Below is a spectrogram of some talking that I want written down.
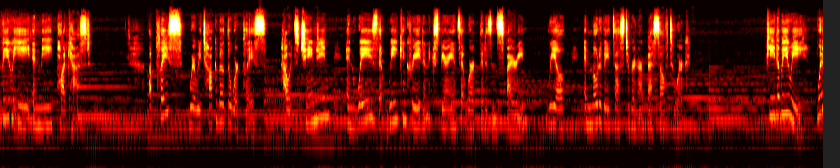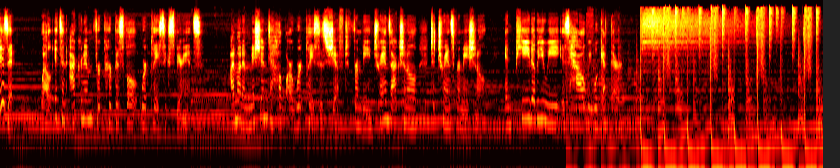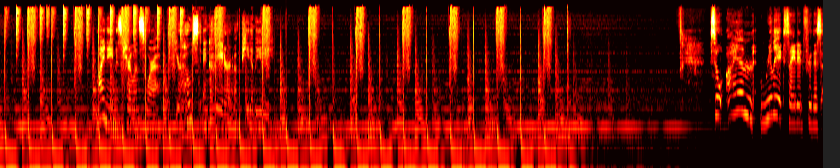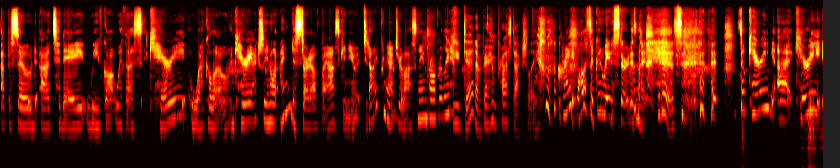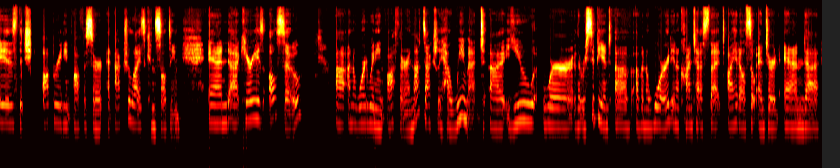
PWE and Me podcast, a place where we talk about the workplace, how it's changing, and ways that we can create an experience at work that is inspiring, real, and motivates us to bring our best self to work. PWE, what is it? Well, it's an acronym for Purposeful Workplace Experience. I'm on a mission to help our workplaces shift from being transactional to transformational and PWE is how we will get there. My name is Carolyn Swora, your host and creator of PWE. So I am really excited for this episode uh, today. We've got with us Carrie Weckelo. And Carrie, actually, you know what? I need to start off by asking you, did I pronounce your last name properly? You did. I'm very impressed, actually. Great. Well, that's a good way to start, isn't it? it is. so Carrie, uh, Carrie is the chief operating officer at Actualize Consulting. And uh, Carrie is also uh, an award winning author. And that's actually how we met. Uh, you were the recipient of, of an award in a contest that I had also entered. And, uh,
